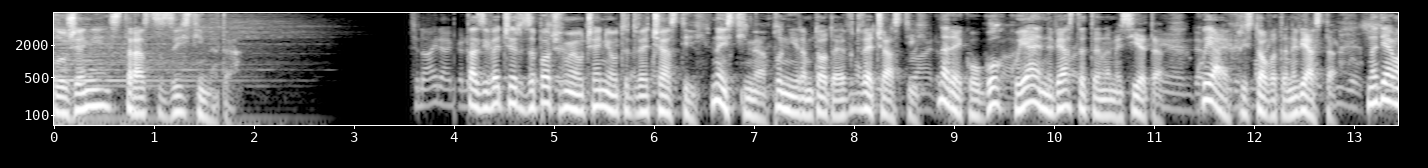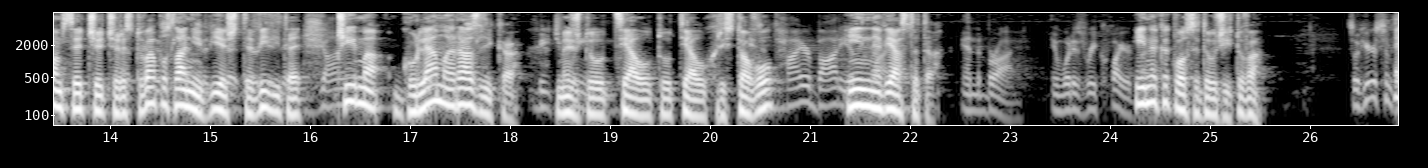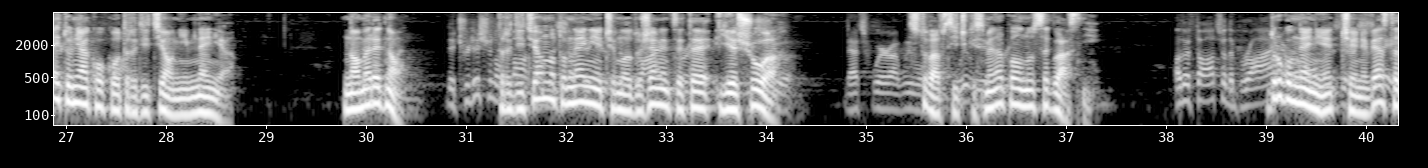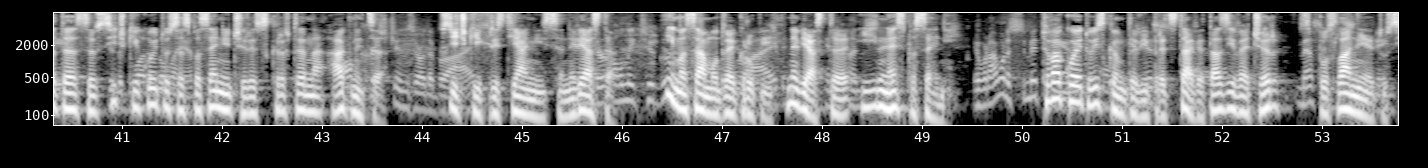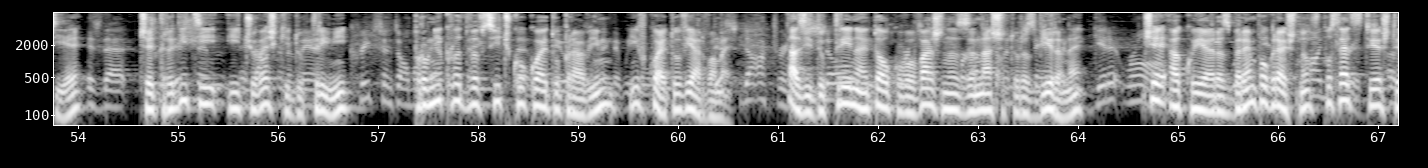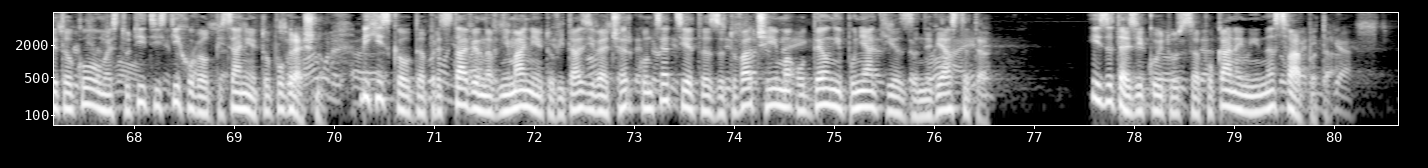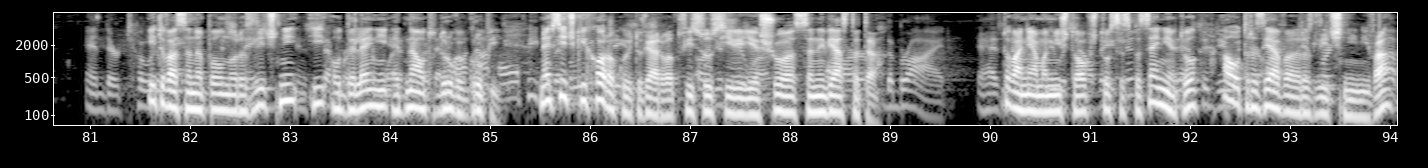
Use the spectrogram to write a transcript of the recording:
Служение страст за истината. Тази вечер започваме учение от две части. Наистина, планирам то да е в две части. Нарекол го, коя е невястата на Месията, коя е Христовата невяста. Надявам се, че чрез това послание вие ще видите, че има голяма разлика между цялото тяло Христово и невястата. И на какво се дължи това? Ето няколко традиционни мнения. Номер едно. Традиционното мнение е, че младоженецът е Иешуа. С това всички сме напълно съгласни. Друго мнение е, че невястата са всички, които са спасени чрез кръвта на Агнеца. Всички християни са невяста. Има само две групи – невяста и неспасени. Това, което искам да ви представя тази вечер с посланието си е, че традиции и човешки доктрини проникват във всичко, което правим и в което вярваме. Тази доктрина е толкова важна за нашето разбиране, че ако я разберем погрешно, в последствие ще тълкуваме стотици стихове от писанието погрешно. Бих искал да представя на вниманието ви тази вечер концепцията за това, че има отделни понятия за невястата – и за тези, които са поканени на сватбата. И това са напълно различни и отделени една от друга групи. Не всички хора, които вярват в Исус или Иешуа, са невястата. Това няма нищо общо с спасението, а отразява различни нива,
